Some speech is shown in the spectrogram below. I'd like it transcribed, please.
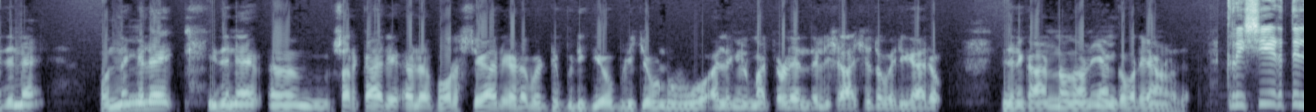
ഇതിനെ ഒന്നെങ്കിൽ ഇതിനെ സർക്കാർ അല്ല ഫോറസ്റ്റുകാർ ഇടപെട്ട് പിടിക്കുകയോ പിടിച്ചുകൊണ്ട് പോവുകയോ അല്ലെങ്കിൽ മറ്റുള്ള എന്തെങ്കിലും ശാശ്വത പരിഹാരമോ ഇതിനെ കാണണമെന്നാണ് ഞങ്ങൾക്ക് പറയാനുള്ളത്. കൃഷിയിടത്തിൽ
